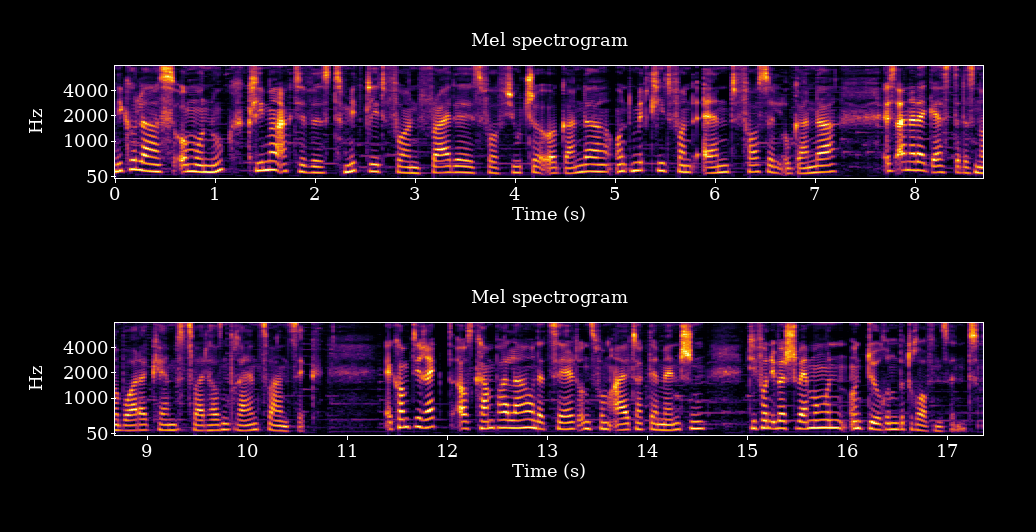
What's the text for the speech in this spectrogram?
Nicolas Omonuk, Klimaaktivist, Mitglied von Fridays for Future Uganda und Mitglied von End Fossil Uganda, ist einer der Gäste des No Border Camps 2023. Er kommt direkt aus Kampala und erzählt uns vom Alltag der Menschen, die von Überschwemmungen und Dürren betroffen sind.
